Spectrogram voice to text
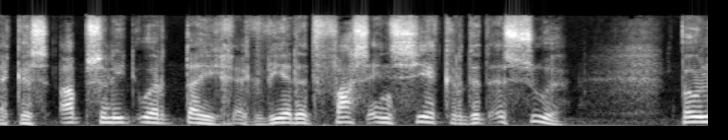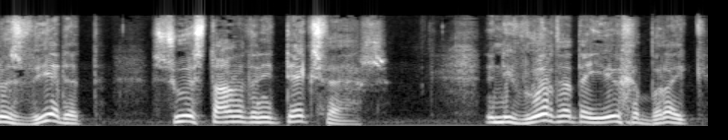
Ek is absoluut oortuig, ek weet dit vas en seker, dit is so. Paulus weet dit, so staan dit in die teksvers. En die woord wat hy hier gebruik,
